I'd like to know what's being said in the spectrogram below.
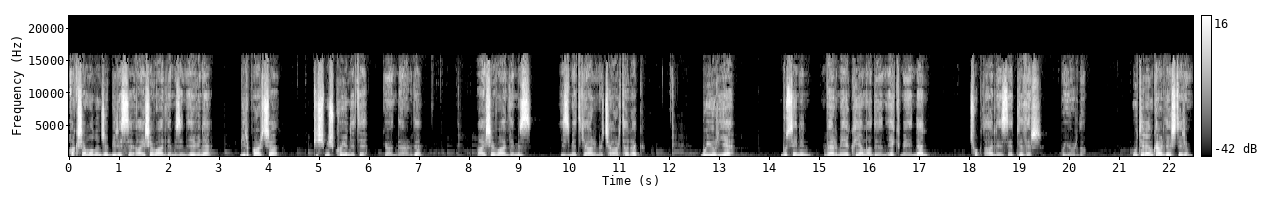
Akşam olunca birisi Ayşe validemizin evine bir parça pişmiş koyun eti gönderdi. Ayşe validemiz hizmetkarını çağırtarak buyur ye bu senin vermeye kıyamadığın ekmeğinden çok daha lezzetlidir buyurdu. Muhterem kardeşlerim,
